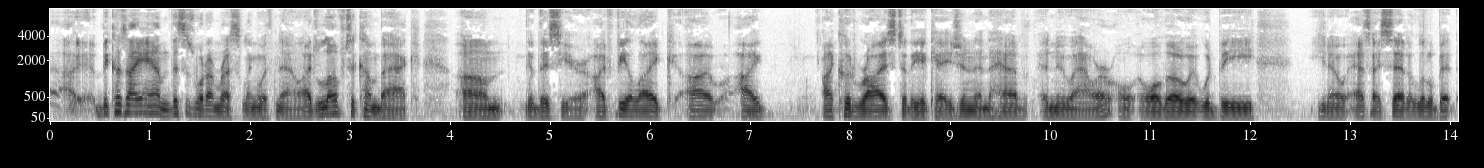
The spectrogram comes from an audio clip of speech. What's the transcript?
I, because I am this is what I'm wrestling with now. I'd love to come back um, this year. I feel like uh, I I could rise to the occasion and have a new hour, although it would be, you know, as I said, a little bit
